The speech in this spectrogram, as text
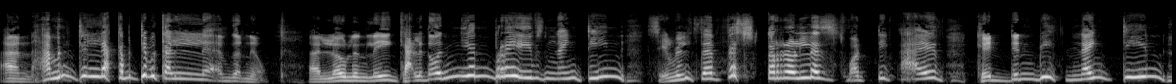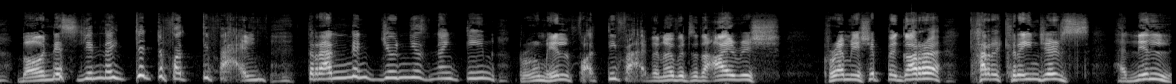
and Hammond have got nil. Uh, Lowland League, Caledonian Braves 19, Cyril the Fisterolers 45, Kiddenbeath 19, Bo'ness United 45, Tranent Juniors 19, Broomhill 45, and over to the Irish Premiership Begorra, Carrick Rangers uh, nil,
